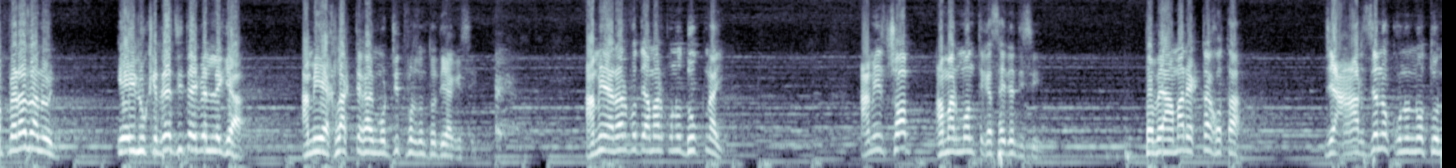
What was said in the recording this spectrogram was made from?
আপনারা জানুন, এই লোকের জিতাইবেন লেগিয়া আমি এক লাখ টাকায় মসজিদ পর্যন্ত দিয়া গেছি। আমি এরার প্রতি আমার কোনো দুঃখ নাই। আমি সব আমার মন থেকে সাইডে দিছি। তবে আমার একটা কথা, যে আর যেন কোনো নতুন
